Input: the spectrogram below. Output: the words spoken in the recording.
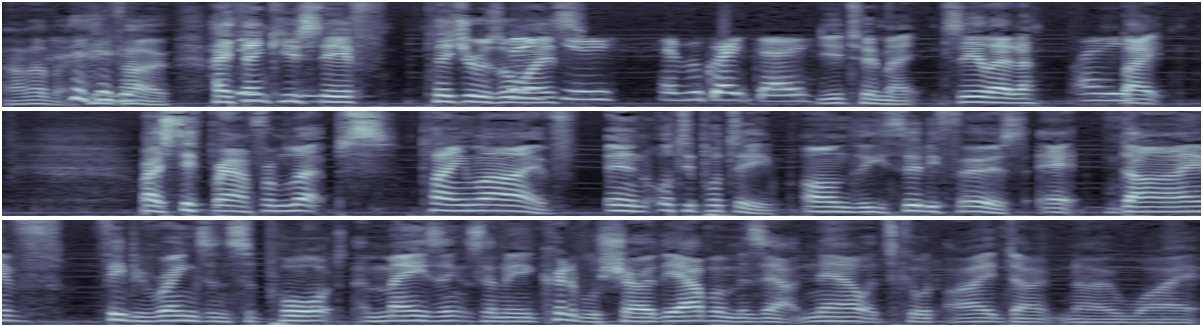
I love it. Hey, thank you, you. Steph. Pleasure as always. Thank you. Have a great day. You too, mate. See you later. Bye. Bye. Right, Steph Brown from Lips playing live in Otepoti on the 31st at Dive. Phoebe Rings and support. Amazing. It's going to be an incredible show. The album is out now. It's called I Don't Know Why.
